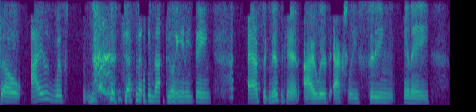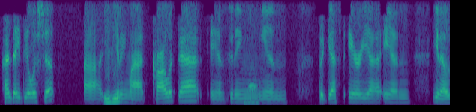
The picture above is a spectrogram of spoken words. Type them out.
So I was definitely not doing anything as significant. I was actually sitting in a Hyundai dealership uh Mhm. getting my car looked at and sitting in the guest area. And you know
